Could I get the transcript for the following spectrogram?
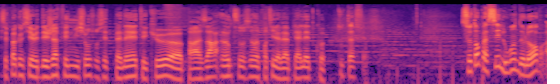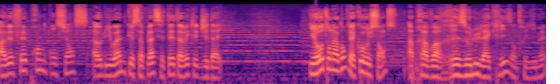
C'est pas comme s'il avait déjà fait une mission sur cette planète et que euh, par hasard un de ses anciens apprentis l'avait appelé à l'aide quoi. Tout à fait. Ce temps passé loin de l'ordre avait fait prendre conscience à Obi-Wan que sa place était avec les Jedi. Ils retournèrent donc à Coruscant, après avoir résolu la crise, entre guillemets.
